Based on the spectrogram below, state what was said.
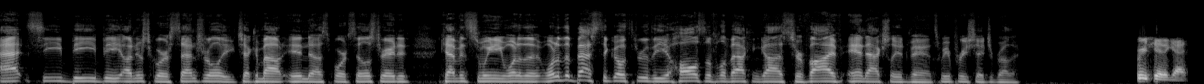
at CBB underscore Central. You check him out in uh, Sports Illustrated. Kevin Sweeney, one of the one of the best to go through the halls of Levack and Goz, survive and actually advance. We appreciate you, brother. Appreciate it, guys.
